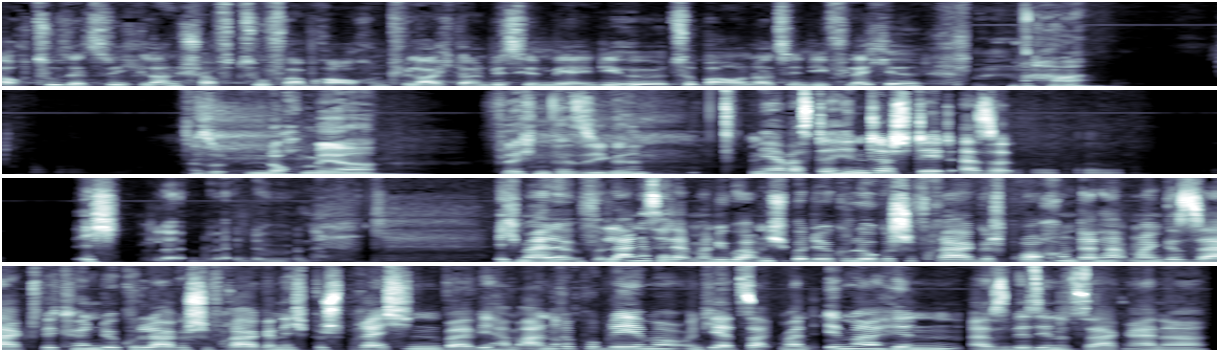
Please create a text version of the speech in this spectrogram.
auch zusätzlich Landschaft zu verbrauchen. Vielleicht ein bisschen mehr in die Höhe zu bauen als in die Fläche. Aha. Also noch mehr Flächen versiegeln. Ja, was dahinter steht, also ich, ich meine, lange Zeit hat man überhaupt nicht über die ökologische Frage gesprochen. Dann hat man gesagt, wir können die ökologische Frage nicht besprechen, weil wir haben andere Probleme. Und jetzt sagt man immerhin, also wir sehen sozusagen eine,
